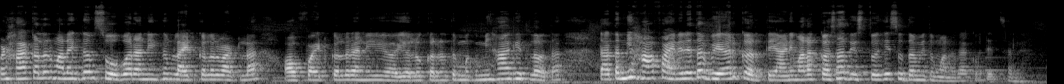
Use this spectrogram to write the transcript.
पण हा कलर मला एकदम सोबर आणि एकदम लाइट कलर वाटला. ऑफ व्हाईट कलर आणि येलो कलर तर मग मी हा घेतला होता. तर आता मी हा फायनली आता वेअर करते आणि मला कसा दिसतो हे सुद्धा मी तुम्हाला दाखवते. चला.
